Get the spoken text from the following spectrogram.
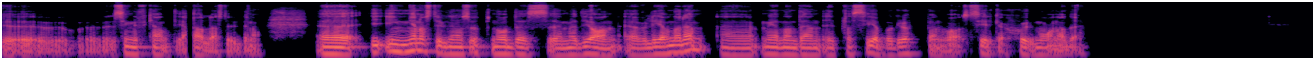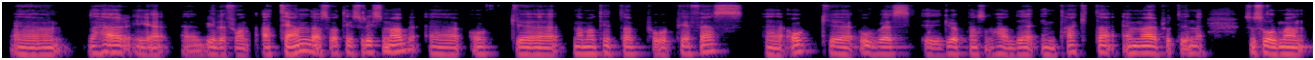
eh, signifikant i alla studierna. Eh, I ingen av studierna så uppnåddes medianöverlevnaden eh, medan den i placebogruppen var cirka sju månader. Det här är eh, bilder från Attend, alltså atezolizumab eh, och eh, när man tittar på PFS och OS i gruppen som hade intakta MR-proteiner så såg man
